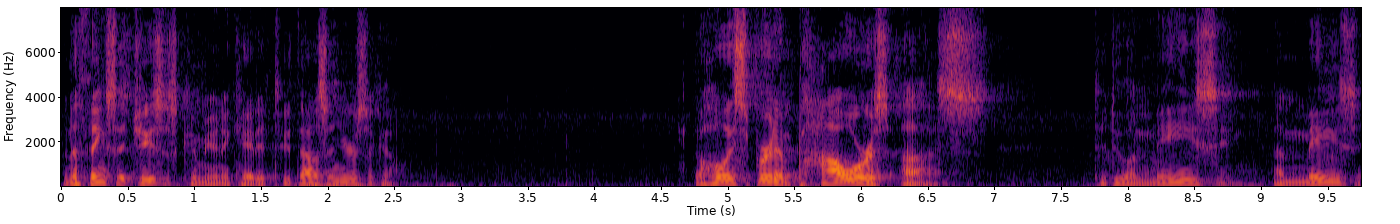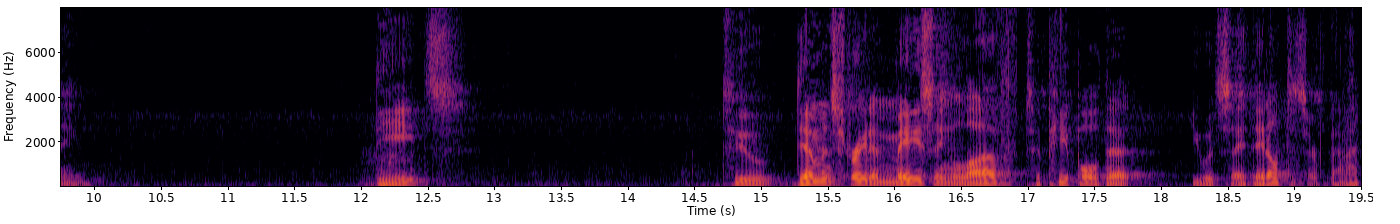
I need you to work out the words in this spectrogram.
and the things that Jesus communicated 2,000 years ago. The Holy Spirit empowers us to do amazing, amazing deeds, to demonstrate amazing love to people that you would say they don't deserve that.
